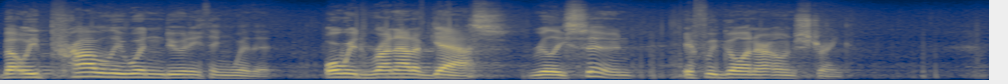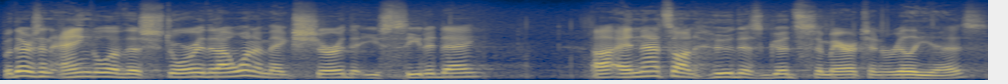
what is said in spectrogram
but we probably wouldn't do anything with it. Or we'd run out of gas really soon if we go in our own strength. But there's an angle of this story that I want to make sure that you see today, uh, and that's on who this Good Samaritan really is.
